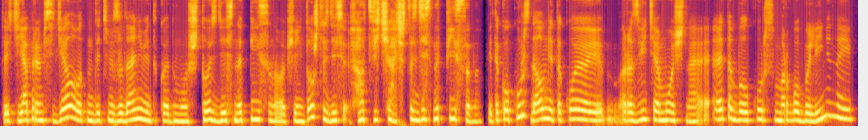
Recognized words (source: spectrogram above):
То есть я прям сидела вот над этими заданиями, такая думаю, что здесь написано вообще? Не то, что здесь отвечать, что здесь написано. И такой курс дал мне такое развитие мощное. Это был курс Марго Белининой,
